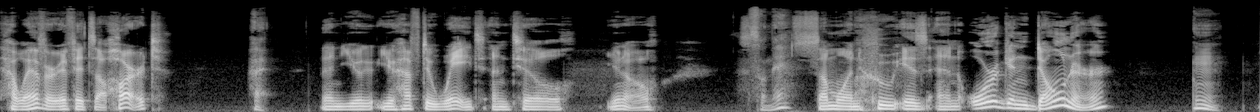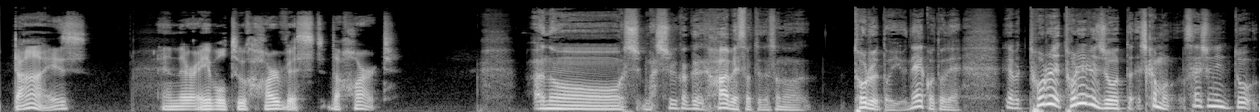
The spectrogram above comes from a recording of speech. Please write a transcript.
However, if it's a heart, はい。 then you, you have to wait until, you know, そうね。 someone who is an organ donor うん。 dies and they're able to harvest the heart. あのーしまあ、収穫、ハーベストっていうのはその、 取るというね、ことで。やっぱ取れ、取れる状態、しかも最初にド、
